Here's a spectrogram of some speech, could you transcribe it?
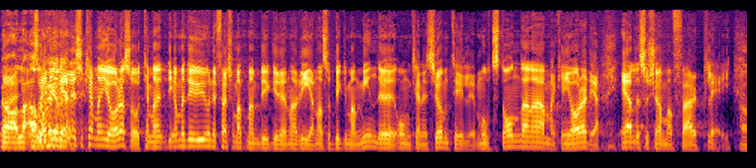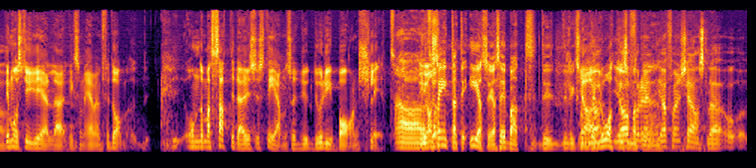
Ja, alla, Alltså, alla ju eller, eller så kan man göra så. Kan man, ja, men det är ju ungefär som att man bygger en arena, så bygger man mindre omklädningsrum till motståndarna. Man kan göra det. Eller så kör man fair play. Det måste ju gälla liksom även för dem. Om de har satt det där i system, så då är det ju barnsligt. jag säger inte att det är så, jag säger bara att det, det, liksom, Ja, det låter som att det en, är... jag får en känsla, och, och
